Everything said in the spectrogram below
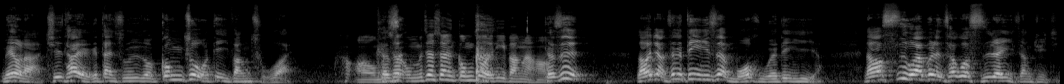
没有啦，其实它有一个但书是说工作地方除外。哦，可是我们这算工作的地方了哈。可是老实讲，这个定义是很模糊的定义啊。然后室外不能超过十人以上聚集。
